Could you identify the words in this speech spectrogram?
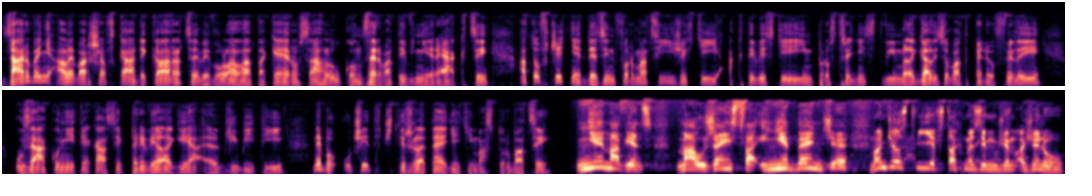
Zároveň ale Varšavská deklarace vyvolala také rozsáhlou konzervativní reakci, a to včetně dezinformací, že chtějí aktivisti jejím prostřednictvím legalizovat pedofilii, uzákonit jakási privilegia LGBT nebo učit čtyřleté děti masturbaci. Nie ma więc małżeństwa i nie będzie. Manželství je vztah mezi mužem a ženou.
